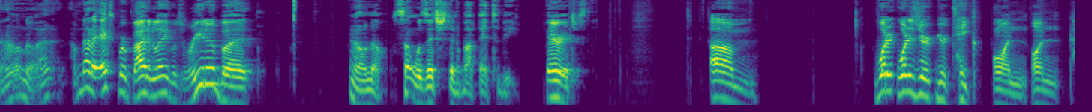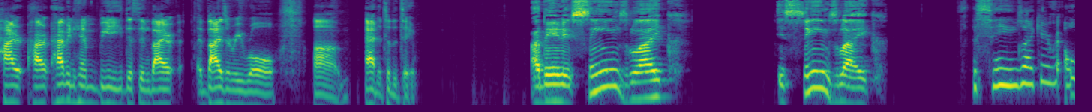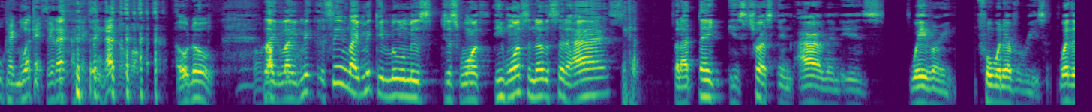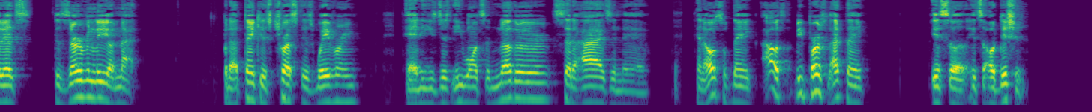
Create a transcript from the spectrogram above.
I don't know. I, I'm not an expert body language reader, but I don't know. Something was interesting about that to me. Very interesting. Um, what what is your your take on on hire, hire, having him be this envi- advisory role um, added to the team? I mean, it seems like it seems like it seems like you're right. Oh, okay. Well, I can't say that. I can't say that no more. oh no. Oh, like no. like it seems like Mickey Loomis just wants he wants another set of eyes, but I think his trust in Ireland is wavering for whatever reason, whether that's deservingly or not. But I think his trust is wavering, and he's just he wants another set of eyes in there. And I also think, I was me personally, I think it's a it's an audition.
